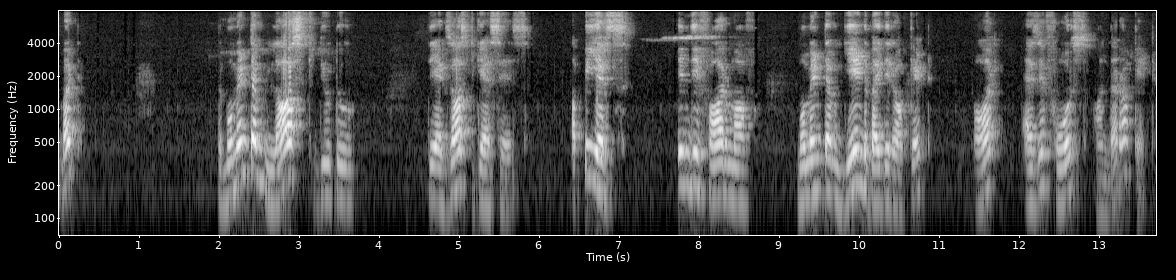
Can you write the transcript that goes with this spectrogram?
but the momentum lost due to the exhaust gases appears in the form of momentum gained by the rocket or as a force on the rocket.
